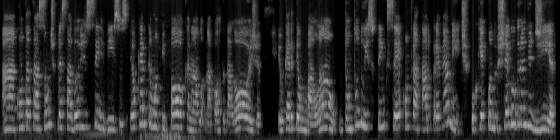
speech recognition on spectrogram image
a contratação de prestadores de serviços. Eu quero ter uma pipoca na, na porta da loja, eu quero ter um balão, então tudo isso tem que ser contratado previamente, porque quando chega o grande dia,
